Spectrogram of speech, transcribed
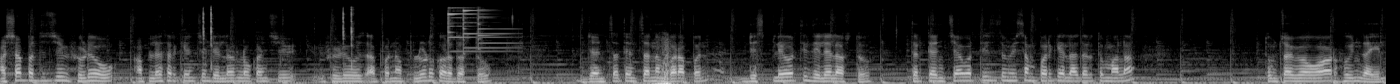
अशा पद्धतीचे व्हिडिओ आपल्यासारख्यांचे डीलर लोकांचे व्हिडिओज आपण अपलोड करत असतो. ज्यांचा त्यांचा नंबर आपण डिस्प्लेवरती दिलेला असतो. तर त्यांच्यावरतीच तुम्ही संपर्क केला तर तुम्हाला तुमचा व्यवहार होऊन जाईल.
